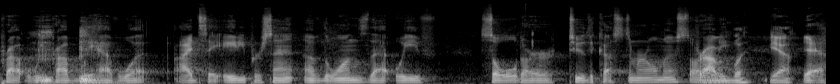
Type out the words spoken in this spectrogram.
pro- we probably have what I'd say eighty percent of the ones that we've sold are to the customer almost already. Probably. Yeah. Yeah,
